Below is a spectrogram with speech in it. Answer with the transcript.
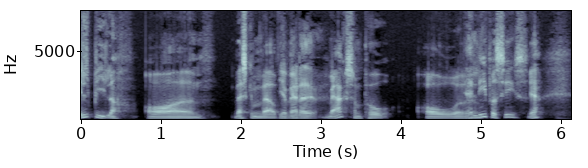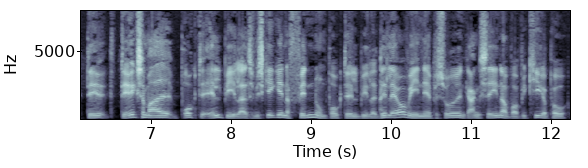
elbiler, og øh, hvad skal man være ja, hvad der... opmærksom på, og, øh, ja, lige præcis. Ja. Det, det er ikke så meget brugte elbiler, altså vi skal ikke ind og finde nogle brugte elbiler. Det laver vi i en episode en gang senere, hvor vi kigger på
